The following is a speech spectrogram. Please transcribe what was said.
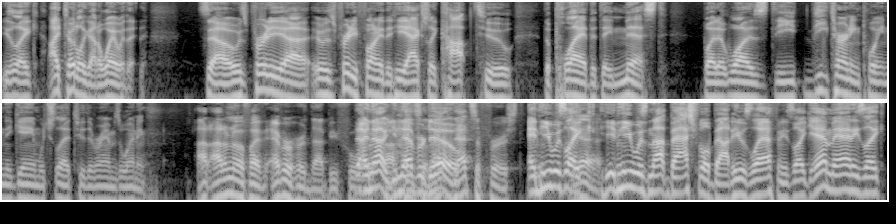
He's like, "I totally got away with it." So it was pretty. Uh, it was pretty funny that he actually copped to the play that they missed, but it was the the turning point in the game, which led to the Rams winning. I, I don't know if I've ever heard that before. I know you uh, never so do. That, that's a first. And he was like, yeah. he, he was not bashful about it. He was laughing. He's like, "Yeah, man." He's like,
